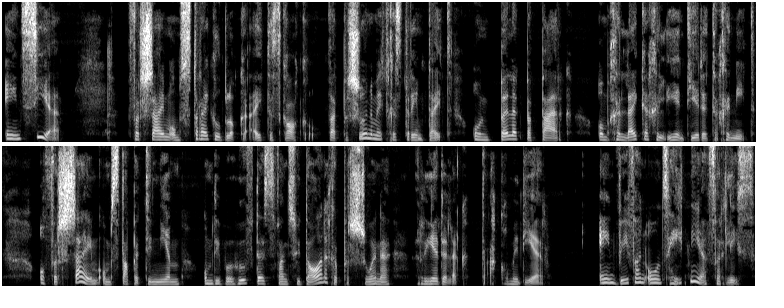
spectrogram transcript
en C versuim om struikelblokke uit te skakel wat persone met gestremdheid onbillik beperk om gelyke geleenthede te geniet of versuim om stappe te neem om die behoeftes van sodanige persone redelik te akkommodeer. En wie van ons het nie 'n verlies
